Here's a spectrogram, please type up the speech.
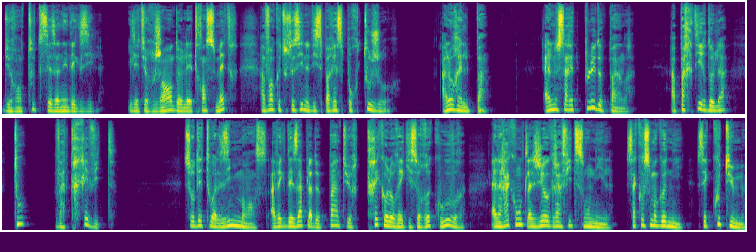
durant toutes ces années d'exil. Il est urgent de les transmettre avant que tout ceci ne disparaisse pour toujours. Alors elle peint. Elle ne s'arrête plus de peindre. À partir de là, tout va très vite. Sur des toiles immenses, avec des aplats de peinture très colorés qui se recouvrent, elle raconte la géographie de son île, sa cosmogonie, ses coutumes,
